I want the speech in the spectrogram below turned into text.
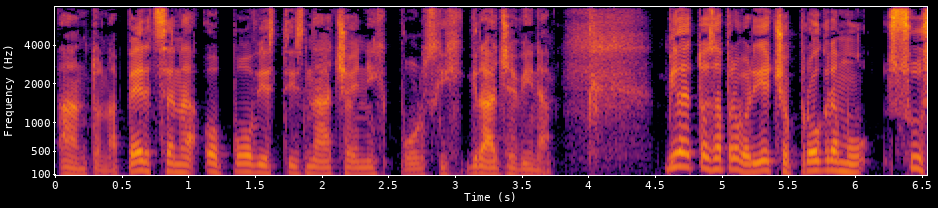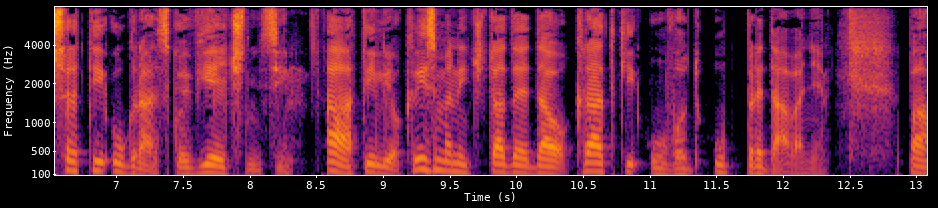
Antona Percana o povijesti značajnih pulskih građevina. Bila je to zapravo riječ o programu Susreti u gradskoj vijećnici, a Atilio Krizmanić tada je dao kratki uvod u predavanje. Pa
